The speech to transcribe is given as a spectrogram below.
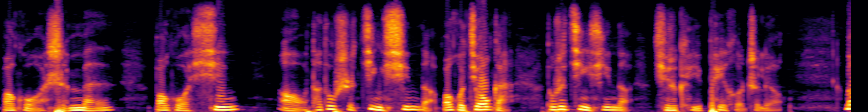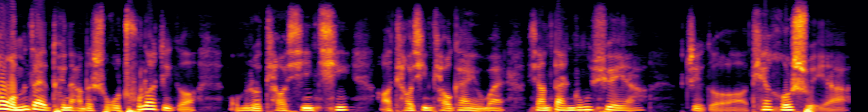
包括神门，包括心。哦，它都是静心的，包括交感都是静心的，其实可以配合治疗。那我们在推拿的时候，除了这个我们说调心清啊、调心调肝以外，像膻中穴呀、这个天河水呀，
